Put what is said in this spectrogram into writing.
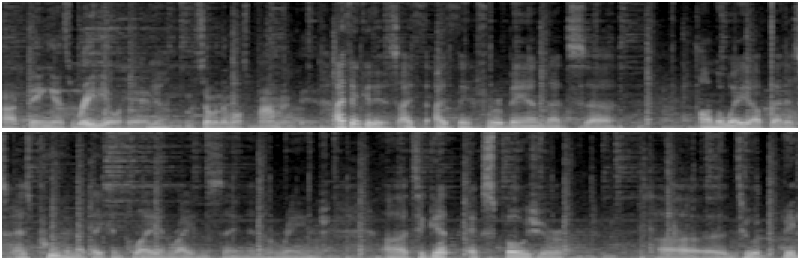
uh, thing as Radiohead, yeah. some of the most prominent bands. I think it is. I, th I think for a band that's uh, on the way up, that is, has proven that they can play and write and sing and arrange, uh, to get exposure uh, to a big,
